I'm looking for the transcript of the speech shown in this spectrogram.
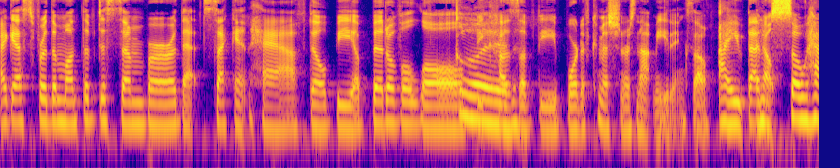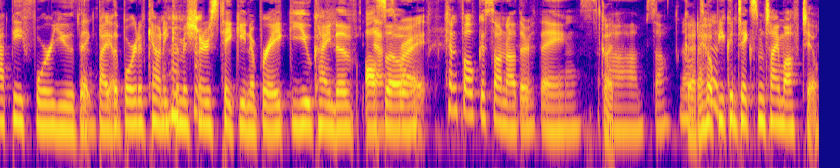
I guess for the month of December, that second half, there'll be a bit of a lull Good. because of the Board of Commissioners not meeting. So I am helps. so happy for you that Thank by you. the Board of County Commissioners taking a break, you kind of also right. can focus on other things. Good. Um, so no, good. I hope you can take some time off too.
